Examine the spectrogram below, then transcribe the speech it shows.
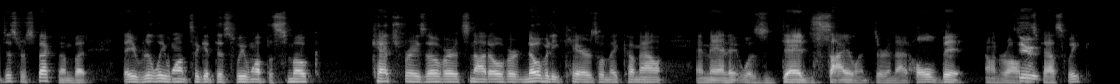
disrespect them, but they really want to get this we want the smoke catchphrase over. It's not over. Nobody cares when they come out. And man, it was dead silent during that whole bit on Raw Dude, this past week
